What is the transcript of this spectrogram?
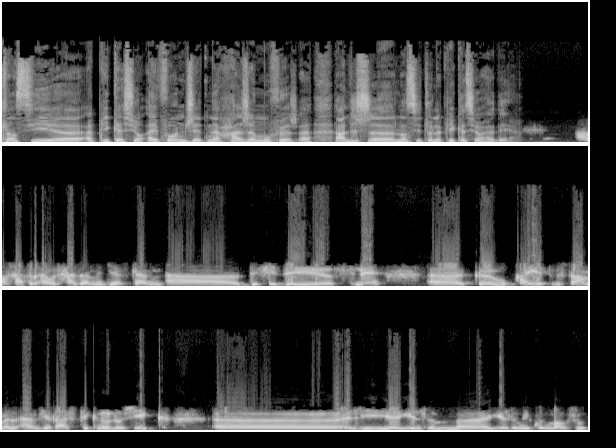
lancer application iPhone جاتنا حاجة مفاجاه علاش lancer توا ال application هذه؟ على خاطر اول حاجة Mediascan décider السنة que وقيت باش تعمل un virage technologique اللي يلزم يلزم يكون موجود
